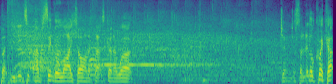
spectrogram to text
But you need to have single light on if that's going to work. Jung just a little quicker.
